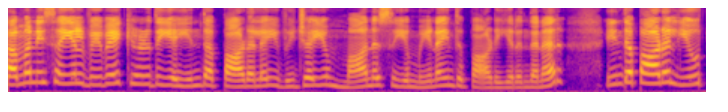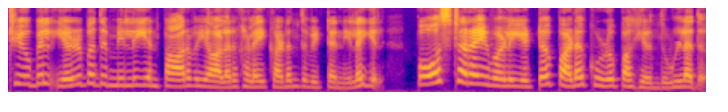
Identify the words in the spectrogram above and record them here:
தமனிசையில் விவேக் எழுதிய இந்த பாடலை விஜயும் மானசியும் இணைந்து பாடியிருந்தனர். இந்த பாடல் யூடியூபில் எழுபது மில்லியன் பார்வையாளர்களை கடந்துவிட்ட நிலையில் போஸ்டரை வெளியிட்டு படக்குழு பகிர்ந்துள்ளது.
